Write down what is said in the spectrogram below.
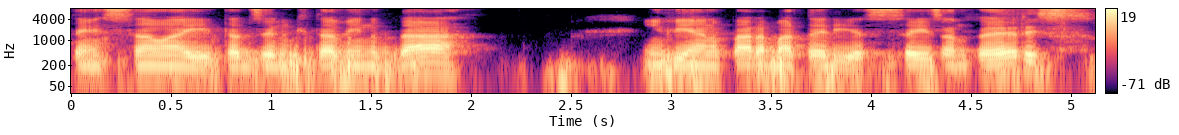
tensão aí, tá dizendo que tá vindo da enviando para a bateria 6 amperes.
